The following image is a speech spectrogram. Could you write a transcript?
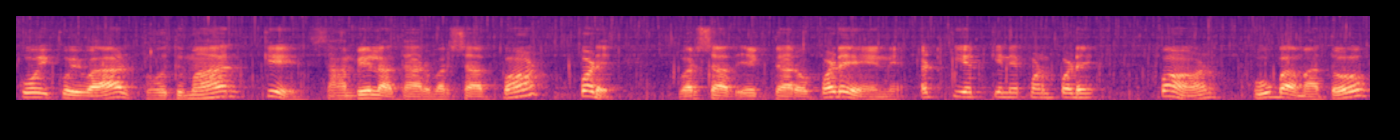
કોઈ કોઈ વાર ધોધમાર કે સાંભેલા ધાર વરસાદ પણ પડે. વરસાદ એક ધારો પડે ને અટકી અટકીને પણ પડે. પણ કૂબામાં તો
